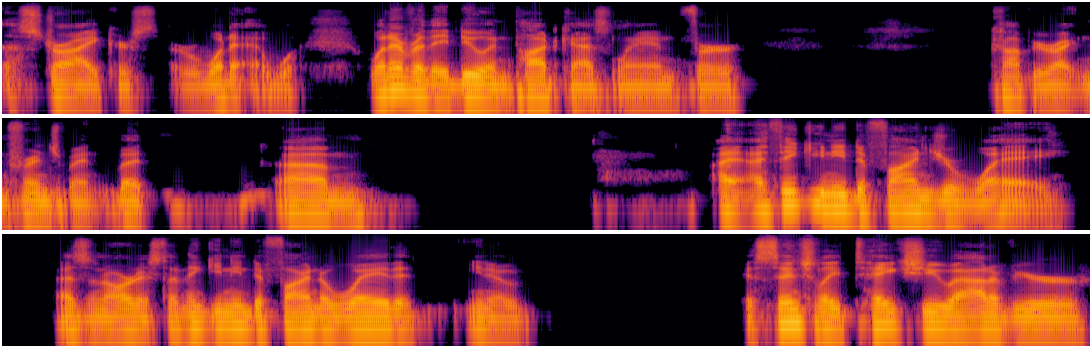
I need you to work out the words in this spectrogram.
a strike or or what whatever they do in podcast land for copyright infringement. But um, I, I think you need to find your way as an artist. I think you need to find a way that you know essentially takes you out of your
